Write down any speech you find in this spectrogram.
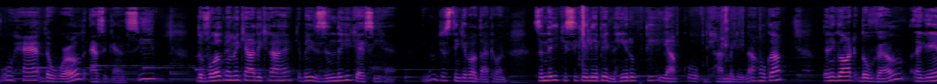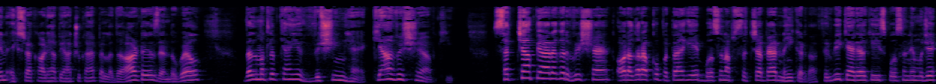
वो है the world as you can see the world में हमें क्या दिख रहा है कि भाई, ज़िंदगी कैसी है? You know just think about that one ज़िंदगी किसी के लिए भी नहीं रुकती, ये आपको ध्यान में लेना होगा। Then you got the wheel again extra card यहाँ पे आ चुका है। पहला the artist then the wheel wheel मतलब क्या ये विशिंग है? क्या विश है आपकी? सच्चा प्यार अगर विश है, और अगर आपको पता है कि ये पर्सन आपसे सच्चा प्यार नहीं करता, फिर भी कह रहे हो कि इस पर्सन ने मुझे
